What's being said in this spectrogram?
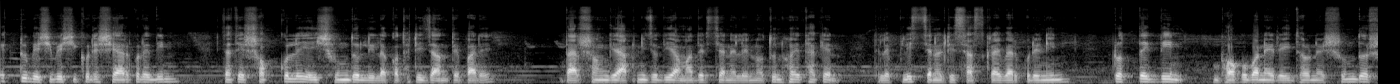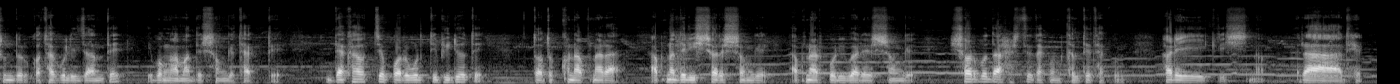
একটু বেশি বেশি করে শেয়ার করে দিন। যাতে সকলে এই সুন্দর লীলা কথাটি জানতে পারে। তার সঙ্গে আপনি যদি আমাদের চ্যানেলে নতুন হয়ে থাকেন, তাহলে প্লিজ চ্যানেলটি সাবস্ক্রাইবার করে নিন। প্রত্যেক দিন ভগবানের এই ধরনের সুন্দর সুন্দর কথাগুলি জানতে এবং আমাদের সঙ্গে থাকতে। দেখা হচ্ছে পরবর্তী ভিডিওতে। ততক্ষণ আপনারা, আপনাদের ঈশ্বরের সঙ্গে, আপনার পরিবারের সঙ্গে সর্বদা হাসতে থাকুন, খেলতে থাকুন। হরে কৃষ্ণ। রাধে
